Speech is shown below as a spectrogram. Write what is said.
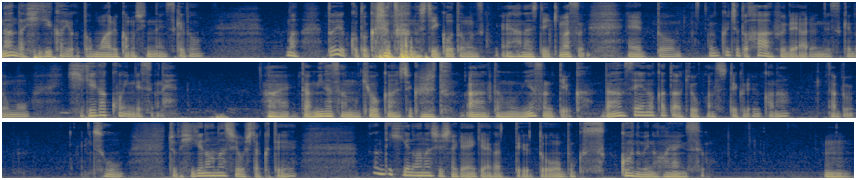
なんだヒゲかよと思われるかもしれないですけど。まあどういうことかちょっと話していこうと思うんです。けど話していきます。えっ、と僕ちょっとハーフであるんですけどもヒゲが濃いんですよね。はい。多分皆さんも共感してくれると。あ多分皆さんっていうか男性の方は共感してくれるかな。多分。そう。ちょっとヒゲの話をしたくてなんでヒゲの話しなきゃいけないかっていうと僕すっごい伸びるの早いんですよ。うん。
